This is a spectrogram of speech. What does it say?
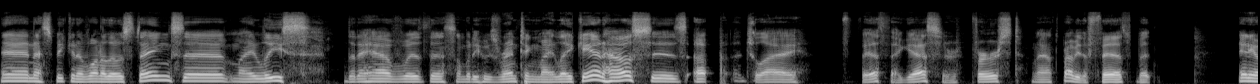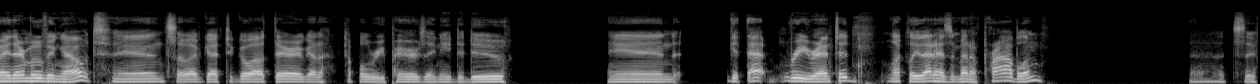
And uh, speaking of one of those things, uh, my lease that I have with uh, somebody who's renting my Lake Ann house is up July 5th, I guess, or 1st. Now, it's probably the 5th, but anyway, they're moving out. And so I've got to go out there. I've got a couple repairs I need to do and get that re rented. Luckily, that hasn't been a problem. Uh, it's a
